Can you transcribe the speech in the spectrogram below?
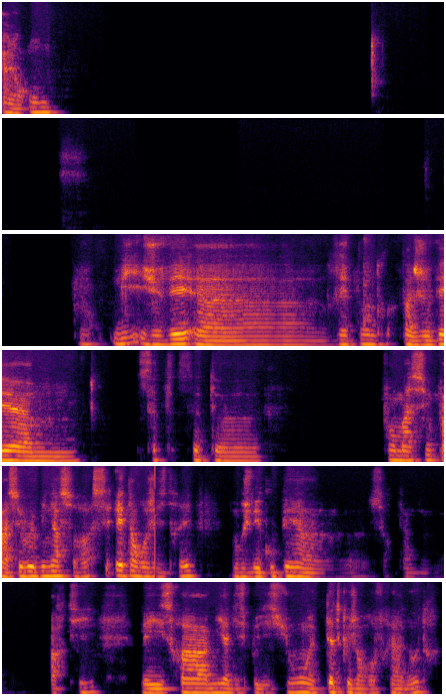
Alors, on Oui, je vais euh, répondre, enfin, je vais, euh, cette, euh, formation, enfin, ce webinaire sera, est enregistré, donc je vais couper certaines parties, mais il sera mis à disposition et peut-être que j'en referai un autre.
